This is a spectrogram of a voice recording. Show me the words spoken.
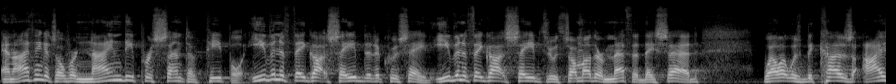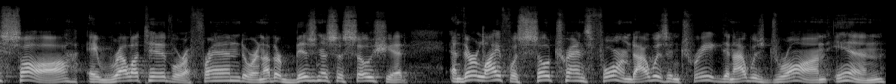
And I think it's over 90% of people, even if they got saved at a crusade, even if they got saved through some other method, they said, well, it was because I saw a relative or a friend or another business associate And their life was so transformed. I was intrigued and I was drawn in.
